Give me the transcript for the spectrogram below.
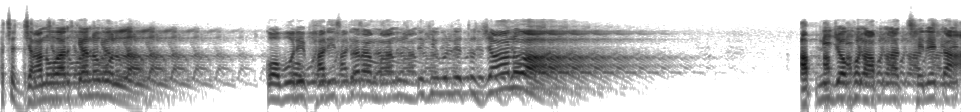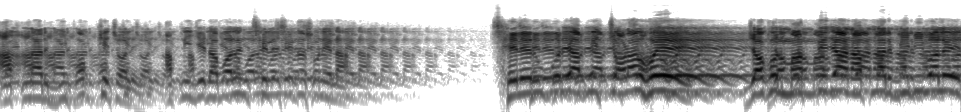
আচ্ছা জানোয়ার কেন বললাম? কবরে ফারিস্তারা মানুষ দেখে বললে তো জানোয়ার। আপনি যখন আপনার ছেলেটা আপনার বিপক্ষে চলে আপনি যেটা বলেন ছেলে সেটা শোনে না। ছেলের উপরে আপনি চড়াও হয়ে যখন মারতে যান আপনার বিবি বলেন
